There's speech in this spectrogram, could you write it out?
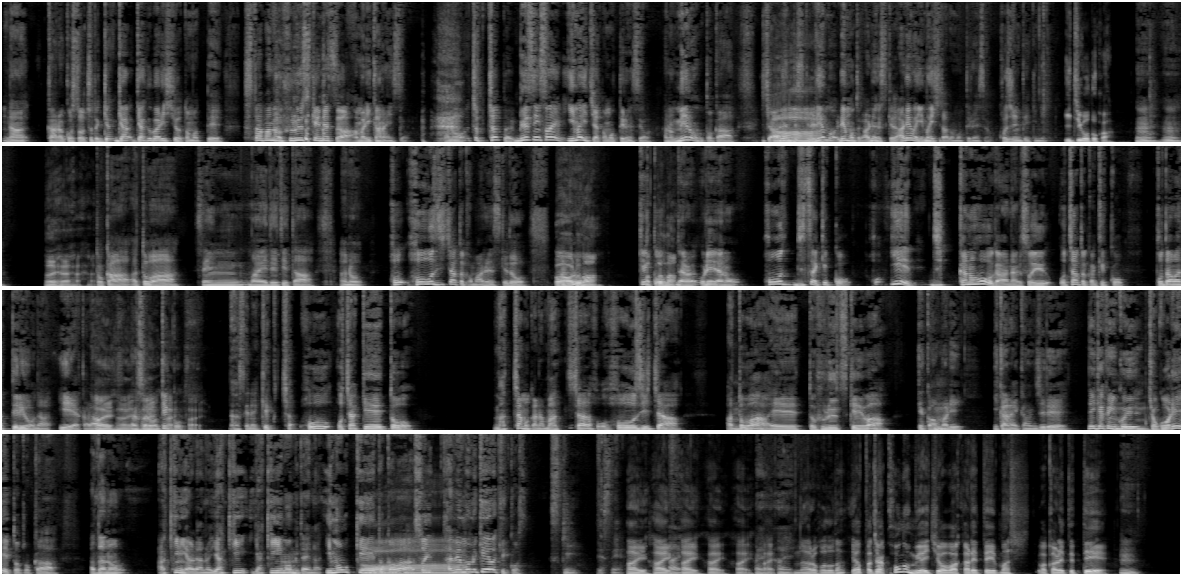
なからこそ、ちょっと逆張りしようと思って、スタバのフルーツ系のやつはあんまり行かないんですよ。あの、ちょ、ちょっと別にそれいまいちやと思ってるんですよ。あの、メロンとか、一応あるんですけど、レモン、レモンとかあるんですけど、あれはいまいちだと思ってるんですよ。個人的に。いちごとか。うん、うん。はいはいはいはい。とか、あとは、先前出てた、あの、ほ、ほうじ茶とかもあるんですけど、あ、あるな。結構、だから俺、あの、ほう、実は結構、ほ家、実家の方が、なんかそういうお茶とか結構、こだわってるような家やから、はいはいはいはい。その結構はいなんですかね、結構茶、ほう、お茶系と、抹茶もかな？抹茶、ほほうじ茶、あとは、えーっと、フルーツ系は、結構あんまりいかない感じで、で、逆にこううんうんいうチョコレートとか、あとあの、秋にあるあの、焼き、焼き芋みたいな、芋系とかあは、ーそういう食べ物系は結構好きですね。はいはいははいいはいはいはいは。はいいなるほどな。やっぱじゃあ好みは一応分かれてまし、分かれてて、うん。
